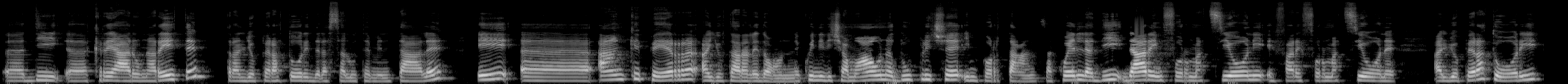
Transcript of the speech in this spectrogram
eh, di eh, creare una rete tra gli operatori della salute mentale e eh, anche per aiutare le donne. Quindi diciamo ha una duplice importanza, quella di dare informazioni e fare formazione agli operatori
